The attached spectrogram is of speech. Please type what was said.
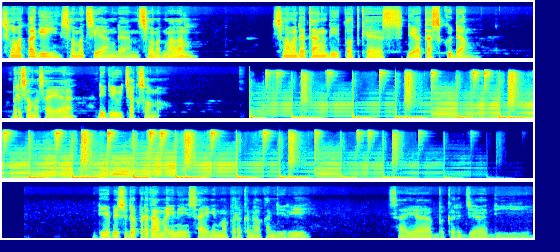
Selamat pagi, selamat siang, dan selamat malam. Selamat datang di podcast Di Atas Gudang bersama saya, Didi Wicaksono. Di episode pertama ini saya ingin memperkenalkan diri. Saya bekerja di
